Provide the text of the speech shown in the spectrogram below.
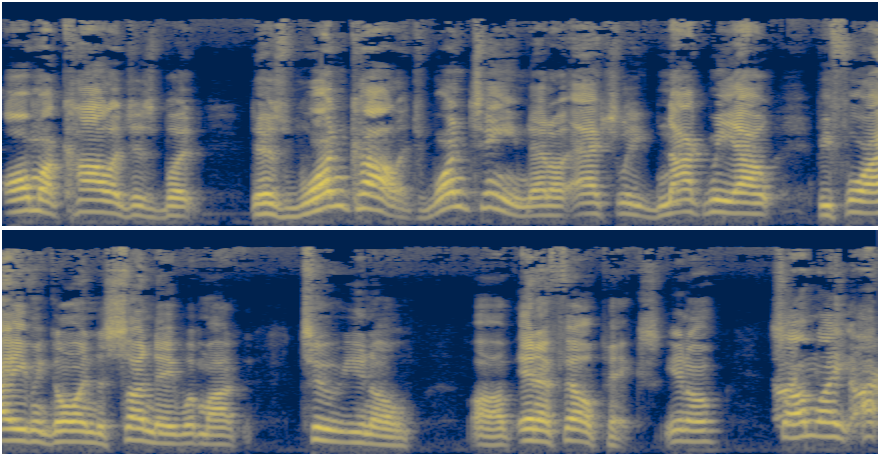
all my colleges, but there's one college, one team that'll actually knock me out before I even go into Sunday with my two, you know, uh, NFL picks. You know, so I'm like, I,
